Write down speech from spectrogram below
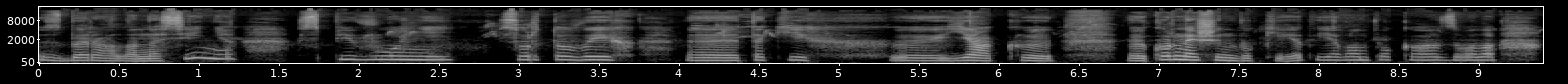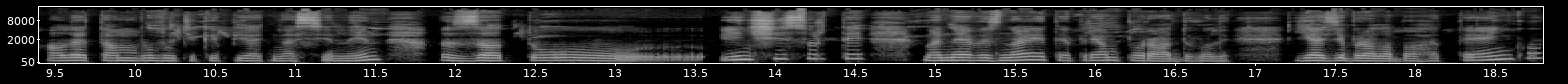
збирала насіння з півоній сортових, е, таких е, як корнишин букет, я вам показувала, але там було тільки 5 насінин. Зато інші сорти мене, ви знаєте, прям порадували. Я зібрала багатенько.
